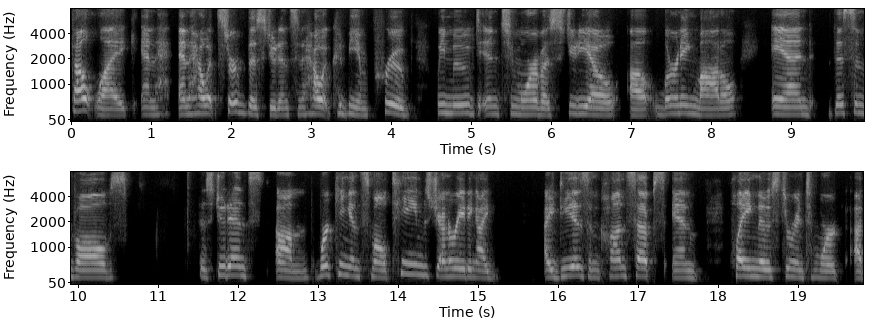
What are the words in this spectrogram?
felt like and and how it served the students and how it could be improved we moved into more of a studio uh, learning model. And this involves the students um, working in small teams generating ideas and concepts and playing those through into more uh,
